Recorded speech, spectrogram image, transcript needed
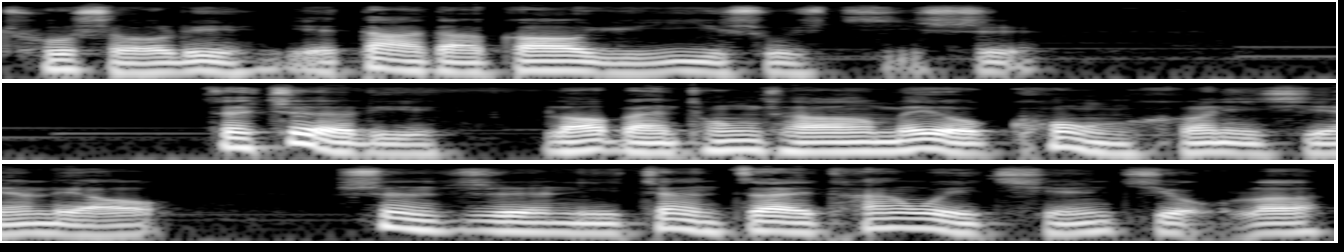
出手率也大大高于艺术集市。在这里，老板通常没有空和你闲聊，甚至你站在摊位前久了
